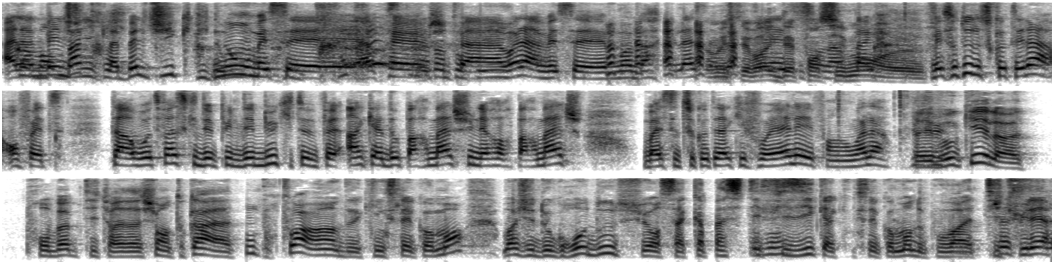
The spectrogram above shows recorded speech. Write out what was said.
à la Belgique. battre la Belgique dis donc. Non, mais c'est après, je pas- voilà, mais c'est moi Barcola. Non, mais c'est vrai que son défensivement, euh, mais surtout de ce côté-là, en fait, t'as un vote face qui depuis le début qui te fait un cadeau par match, une erreur par match. Bah, c'est de ce côté-là qu'il faut y aller. Enfin voilà. Tu as évoqué la probable titularisation, en tout cas pour toi, hein, de Kingsley Coman. Moi, j'ai de gros doutes sur sa capacité physique à Kingsley Coman de pouvoir être titulaire.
